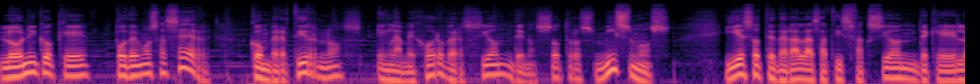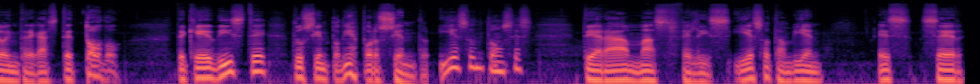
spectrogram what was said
lo único que podemos hacer, convertirnos en la mejor versión de nosotros mismos. Y eso te dará la satisfacción de que lo entregaste todo de que diste tu 110%. Y eso entonces te hará más feliz. Y eso también es ser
